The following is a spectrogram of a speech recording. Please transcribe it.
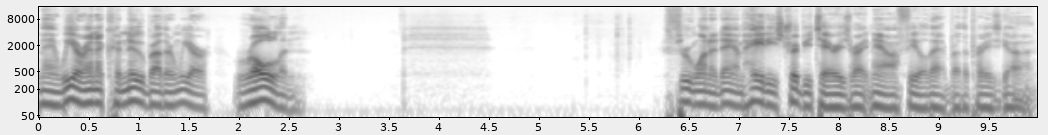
Man, we are in a canoe, brother, and we are rolling through one of damn Hades tributaries right now. I feel that, brother. Praise God.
